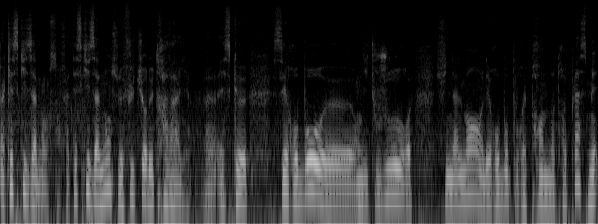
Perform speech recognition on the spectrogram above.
Bah, Qu'est-ce qu'ils annoncent en fait? Est-ce qu'ils annoncent le futur du travail? Euh, Est-ce que ces robots, euh, on dit toujours finalement les robots pourraient prendre notre place, mais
